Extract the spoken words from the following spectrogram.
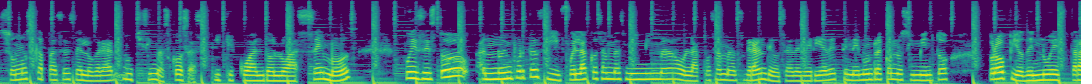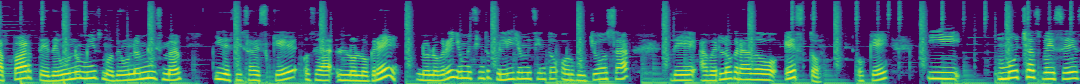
somos capaces de lograr muchísimas cosas y que cuando lo hacemos pues esto ah, no importa si fue la cosa más mínima o la cosa más grande, o sea, debería de tener un reconocimiento propio de nuestra parte, de uno mismo, de una misma y decir, ¿sabes qué? O sea, lo logré, lo logré, yo me siento feliz, yo me siento orgullosa de haber logrado esto, ¿ok? Y muchas veces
